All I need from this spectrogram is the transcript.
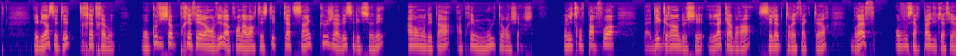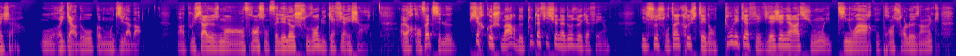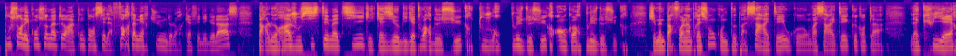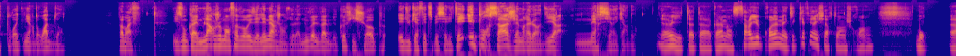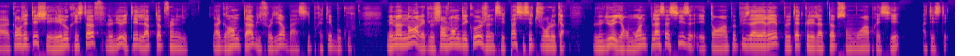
eh bien c'était très très bon. Mon coffee shop préféré en ville après en avoir testé 4-5 que j'avais sélectionné avant mon départ après moult recherches. On y trouve parfois bah, des grains de chez La Cabra, célèbre torréfacteur. Bref, on vous sert pas du café Richard. Ou Ricardo, comme on dit là-bas. Enfin, plus sérieusement, en France, on fait l'éloge souvent du café Richard. Alors qu'en fait, c'est le pire cauchemar de tout aficionados de café. hein. Ils se sont incrustés dans tous les cafés vieille génération, les petits noirs qu'on prend sur le zinc, poussant les consommateurs à compenser la forte amertume de leur café dégueulasse par le rajout systématique et quasi obligatoire de sucre, toujours plus de sucre, encore plus de sucre. J'ai même parfois l'impression qu'on ne peut pas s'arrêter ou qu'on va s'arrêter que quand la, cuillère pourrait tenir droit dedans. Enfin bref, ils ont quand même largement favorisé l'émergence de la nouvelle vague de coffee shop et du café de spécialité. Et pour ça, j'aimerais leur dire merci Ricardo. Ah oui, t'as as quand même un sérieux problème avec les cafés Richard, toi, hein, je crois. hein. Bon, euh, quand j'étais chez Hello Christophe, le lieu était laptop friendly. La grande table, il faut dire, bah, s'y prêtait beaucoup. Mais maintenant, avec le changement de déco, je ne sais pas si c'est toujours le cas. Le lieu ayant moins de place assise, étant un peu plus aéré, peut-être que les laptops sont moins appréciés à tester.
